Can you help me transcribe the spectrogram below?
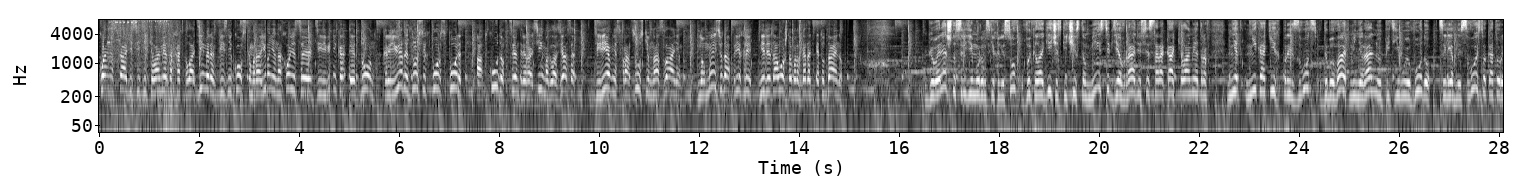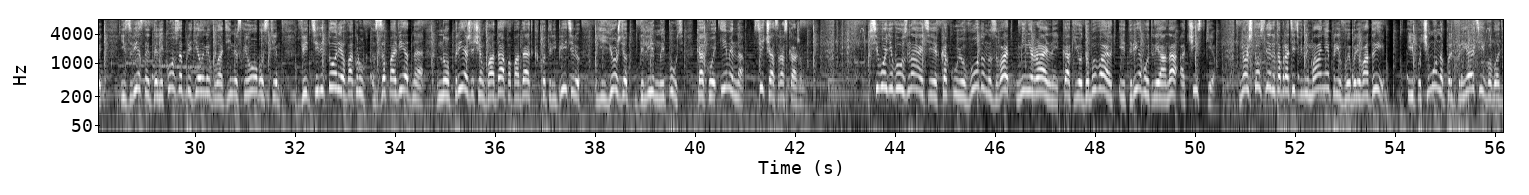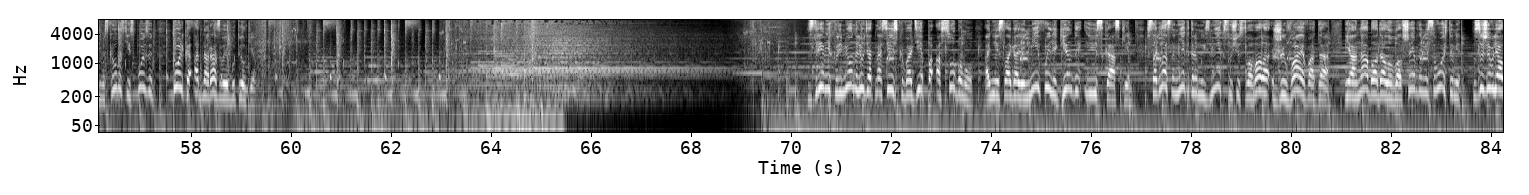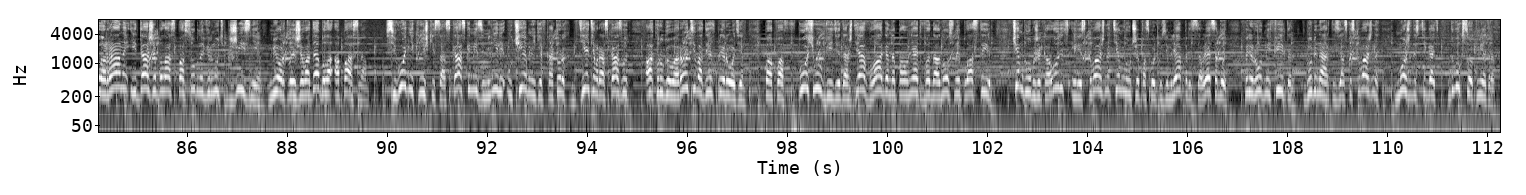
Буквально в 110 километрах от Владимира в Визняковском районе находится деревенька Эдон. Краеведы до сих пор спорят, откуда в центре России могла взяться деревня с французским названием. Но мы сюда приехали не для того, чтобы разгадать эту тайну. Говорят, что среди муромских лесов в экологически чистом месте, где в радиусе 40 километров нет никаких производств, добывают минеральную питьевую воду, целебные свойства которой известны далеко за пределами Владимирской области. Ведь территория вокруг заповедная, но прежде чем вода попадает к потребителю, ее ждет длинный путь. Какой именно, сейчас расскажем. Сегодня вы узнаете, какую воду называют минеральной, как ее добывают и требует ли она очистки. На что следует обратить внимание при выборе воды. И почему на предприятии во Владимирской области используют только одноразовые бутылки. Древних времен люди относились к воде по-особому. Они слагали мифы, легенды и сказки. Согласно некоторым из них, существовала живая вода, и она обладала волшебными свойствами, заживляла раны и даже была способна вернуть к жизни. Мертвая же вода была опасна. Сегодня книжки со сказками заменили учебники, в которых детям рассказывают о круговороте воды в природе. Попав в почву в виде дождя, влага наполняет водоносные пласты. Чем глубже колодец или скважина, тем лучше, поскольку земля представляет собой природный фильтр. Глубина артезианской скважины может достигать 200 метров.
